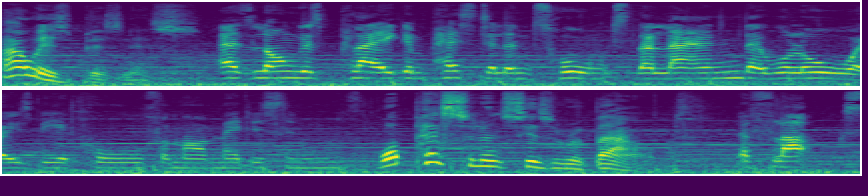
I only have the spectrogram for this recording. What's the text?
How is business? As long as plague and pestilence haunts the land, there will always be a call for my medicines. What pestilences are about? The flux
